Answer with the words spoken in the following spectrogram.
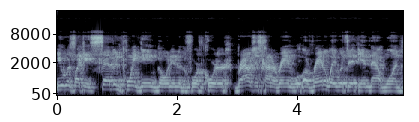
It was like a seven point game going into the fourth quarter. Browns just kind of ran, uh, ran away with it in that one.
